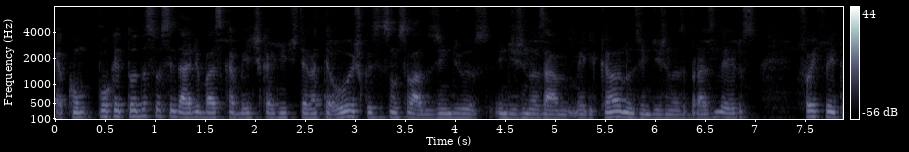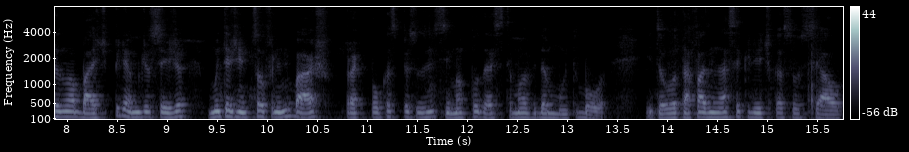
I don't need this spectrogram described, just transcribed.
É como, porque toda a sociedade, basicamente, que a gente teve até hoje, com exceção, sei lá, dos índios, indígenas americanos, indígenas brasileiros, foi feita numa base de pirâmide, ou seja, muita gente sofrendo embaixo para que poucas pessoas em cima pudessem ter uma vida muito boa. Então eu vou estar tá fazendo essa crítica social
